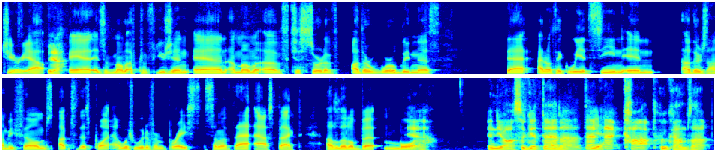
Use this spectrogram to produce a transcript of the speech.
Jerry out. Yeah. And it's a moment of confusion and a moment of just sort of otherworldliness that I don't think we had seen in other zombie films up to this point. I wish we would have embraced some of that aspect a little bit more. Yeah. And you also get that uh that, Yeah. that cop who comes up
